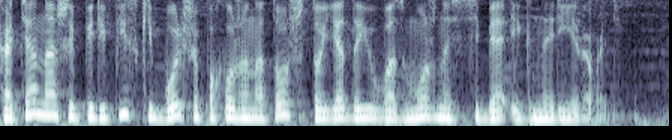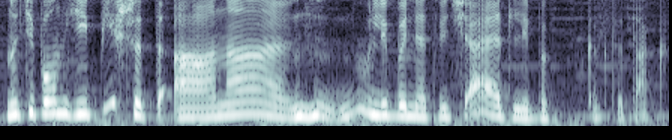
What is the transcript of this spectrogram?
Хотя наши переписки больше похожи на то, что я даю возможность себя игнорировать. Ну, типа, он ей пишет, а она ну, либо не отвечает, либо как-то так,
